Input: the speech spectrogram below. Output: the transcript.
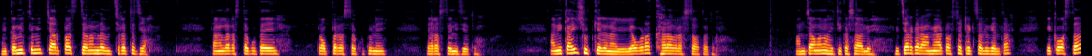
आणि कमीत कमी चार पाच जणांना विचारतच या. चांगला रस्ता कुठं आहे? प्रॉपर रस्ता कुठून आहे? त्या रस्त्यानेच येतो. आम्ही काही शूट केलं नाही एवढा खराब रस्ता होता तो. आमचं आम्हाला माहिती कसं आलो आहे विचार करा आम्ही आठ वाजता ट्रेक चालू केला होता एक वाजता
